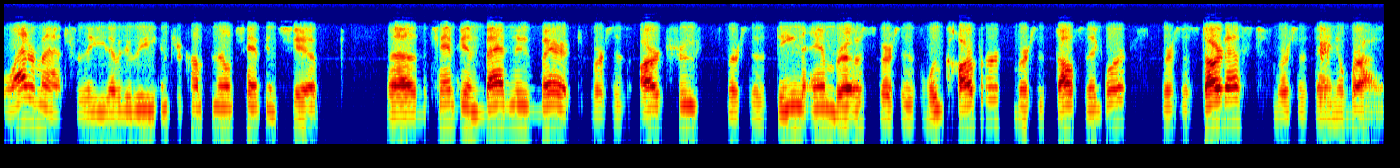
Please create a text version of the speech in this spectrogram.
ladder match for the WWE Intercontinental Championship. Uh, the champion Bad News Barrett versus R Truth versus Dean Ambrose versus Luke Harper versus Dolph Ziggler versus Stardust versus Daniel Bryan.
